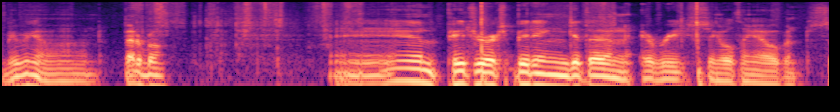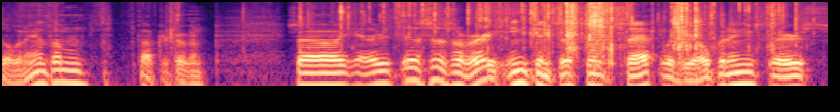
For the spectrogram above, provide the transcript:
Moving on. Batterbone. And Patriarch's bidding, get that in every single thing I open. Sylvan Anthem, Doctor token. So yeah, this is a very inconsistent set with the openings. There's,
